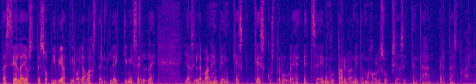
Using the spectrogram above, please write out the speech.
tai siellä ei ole sitten sopivia tiloja lasten leikkimiselle ja sille vanhempien kes- keskustelulle, että se ei niin kuin tarjoa niitä mahdollisuuksia sitten tähän vertaistuelle.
